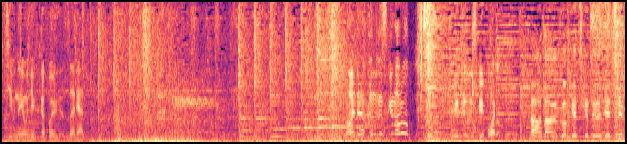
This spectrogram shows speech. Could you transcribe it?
Противный у них какой заряд. Радио кыргызский народ и кыргызский флаг. Дағы дағы көп жетішкендер жетішіп,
